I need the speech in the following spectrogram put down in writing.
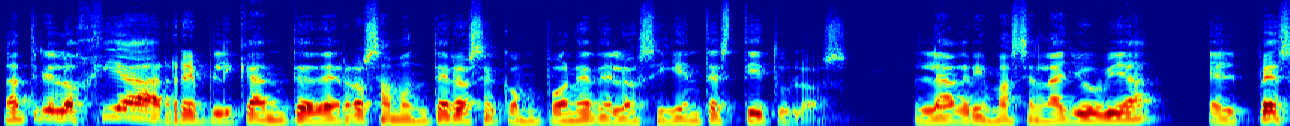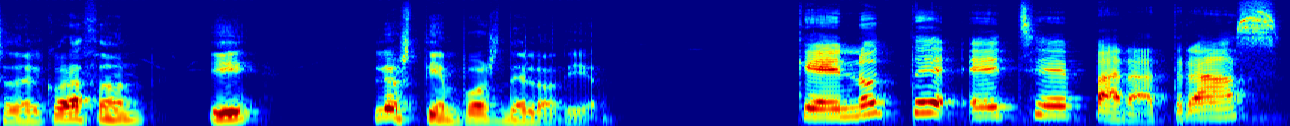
La trilogía replicante de Rosa Montero se compone de los siguientes títulos, Lágrimas en la lluvia, El peso del corazón y Los tiempos del odio. Que no te eche para atrás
